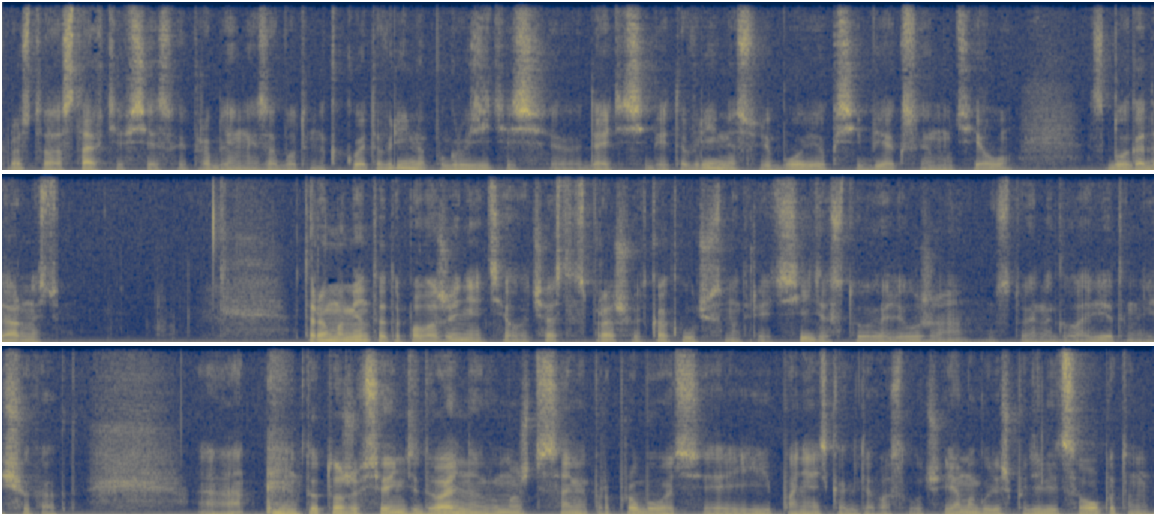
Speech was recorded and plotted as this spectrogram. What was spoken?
Просто оставьте все свои проблемы и заботы на какое-то время, погрузитесь, э, дайте себе это время с любовью к себе, к своему телу, с благодарностью. Второй момент – это положение тела. Часто спрашивают, как лучше смотреть, сидя, стоя, лежа, стоя на голове там, еще как-то. А, тут тоже все индивидуально, вы можете сами пропробовать и понять, как для вас лучше. Я могу лишь поделиться опытом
